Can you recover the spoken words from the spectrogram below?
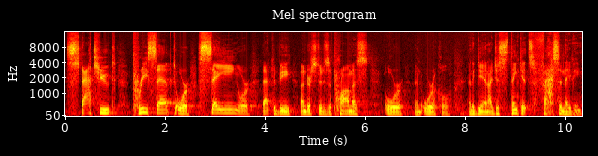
statute, precept, or saying, or that could be understood as a promise or an oracle. And again, I just think it's fascinating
